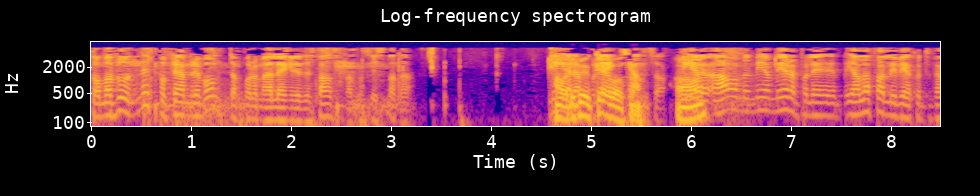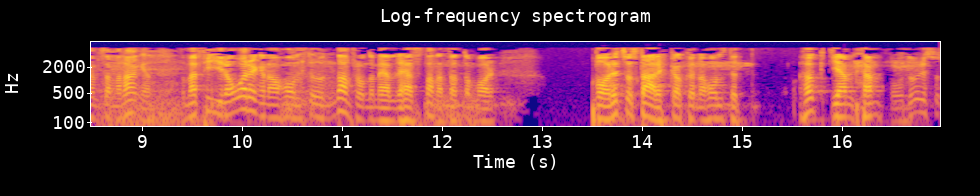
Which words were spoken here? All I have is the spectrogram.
De har vunnit på främre volten på de här längre distanserna på sistone. Ja, det brukar på vara så. alltså. Ja. Mer, ja, men mer, mer än på i alla fall i V75-sammanhangen. De här fyraåringarna har hållit undan från de äldre hästarna för att de har varit så starka och kunnat hållit ett högt jämnt tempo. Och då är det så,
